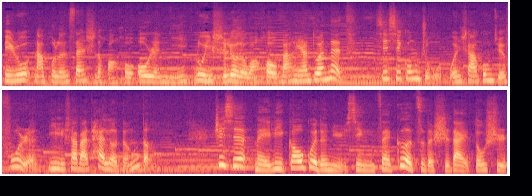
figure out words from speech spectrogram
比如拿破仑三世的皇后欧仁妮、路易十六的王后玛丽安·多涅特、茜茜公主、温莎公爵夫人、伊丽莎白·泰勒等等，这些美丽高贵的女性在各自的时代都是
